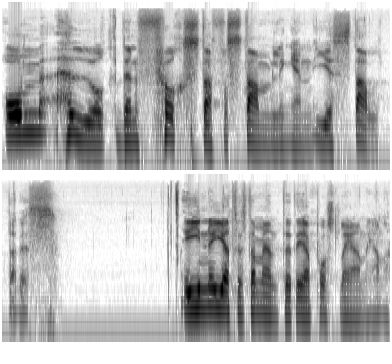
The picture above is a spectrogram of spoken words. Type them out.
om hur den första församlingen gestaltades. I Nya Testamentet i Apostlagärningarna.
